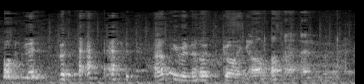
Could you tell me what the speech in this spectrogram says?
What is that? I don't even know what's going on.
